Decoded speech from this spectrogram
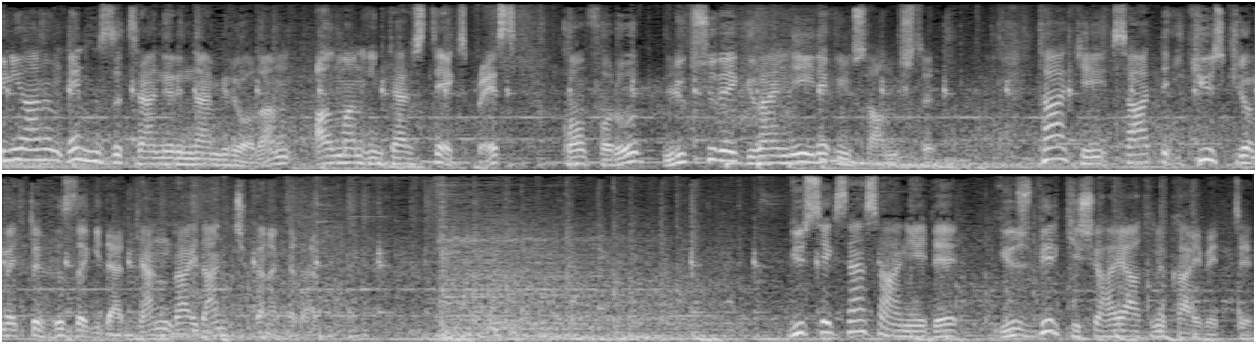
Dünyanın en hızlı trenlerinden biri olan Alman Intercity Express, konforu, lüksü ve güvenliğiyle ün salmıştı. Ta ki saatte 200 kilometre hızla giderken raydan çıkana kadar. 180 saniyede 101 kişi hayatını kaybetti.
